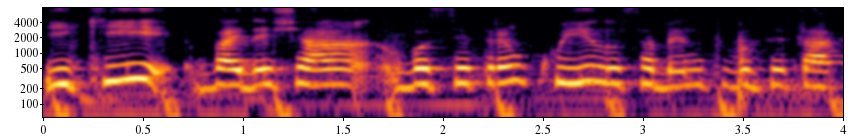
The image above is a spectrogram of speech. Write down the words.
e que vai deixar você tranquilo, sabendo que você tá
